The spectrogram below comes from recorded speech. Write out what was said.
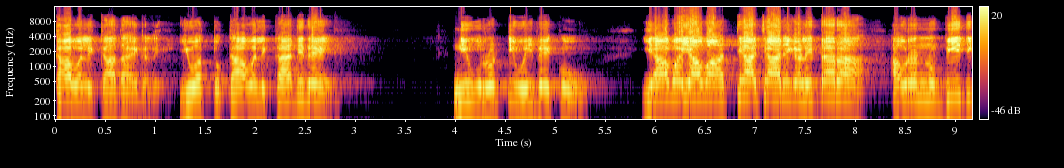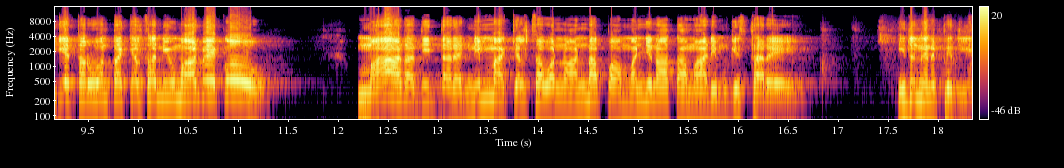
ಕಾವಲಿ ಕಾದಾಗಲಿ, ಇವತ್ತು ಕಾವಲಿ ಕಾದಿದೆ. ನೀವು ರೊಟ್ಟಿ ಒಯ್ಬೇಕು. ಯಾವ ಯಾವ ಅತ್ಯಾಚಾರಿಗಳಿದ್ದಾರ, ಅವರನ್ನು ಬೀದಿಗೆ ತರುವಂತ ಕೆಲಸ ನೀವು ಮಾಡಬೇಕು. ಮಾಡದಿದ್ದರೆ ನಿಮ್ಮ ಕೆಲಸವನ್ನು ಅಣ್ಣಪ್ಪ ಮಂಜುನಾಥ ಮಾಡಿ ಮುಗಿಸ್ತಾರೆ. ಇದು ನೆನಪಿರ್ಲಿ.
